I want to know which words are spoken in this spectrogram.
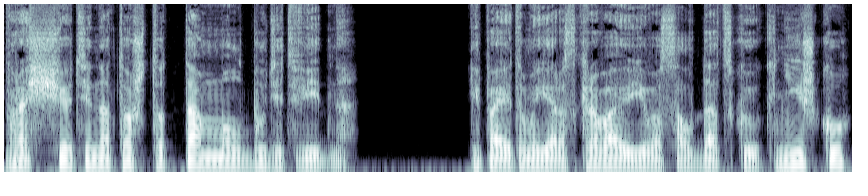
в расчете на то, что там, мол, будет видно. И поэтому я раскрываю его солдатскую книжку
